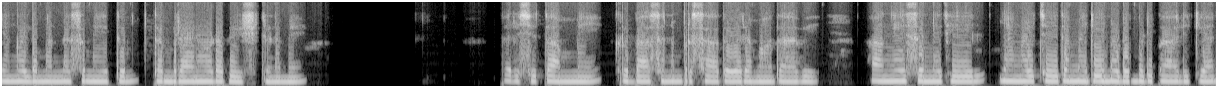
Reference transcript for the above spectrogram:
ഞങ്ങളുടെ മരണസമയത്തും തമ്പുരാനോട് അപേക്ഷിക്കണമേ. പരിശുദ്ധ അമ്മേ കൃപാസനം പ്രസാദകര മാതാവേ അങ്ങേ സന്നിധിയിൽ ഞങ്ങൾ ചെയ്ത മരിയൻ ഉടമ്പടി പാലിക്കാൻ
